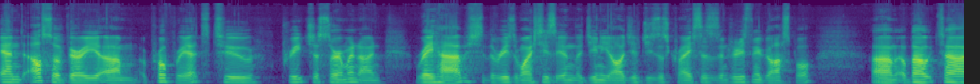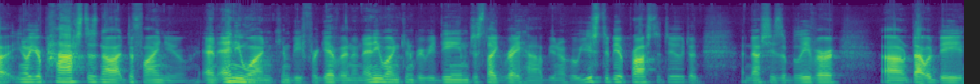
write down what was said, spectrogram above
and also very um, appropriate to preach a sermon on Rahab. The reason why she's in the genealogy of Jesus Christ is introducing the gospel um, about, uh, you know, your past does not define you, and anyone can be forgiven, and anyone can be redeemed, just like Rahab, you know, who used to be a prostitute, and, and now she's a believer. Um, that would be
